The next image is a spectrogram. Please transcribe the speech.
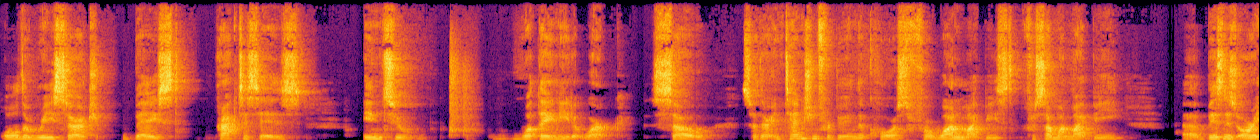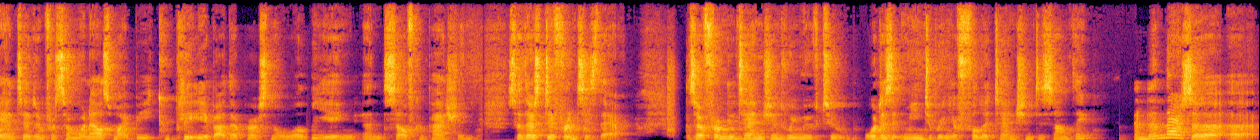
all the research based practices into what they need at work. So, so their intention for doing the course for one might be, for someone might be uh, business oriented and for someone else might be completely about their personal well-being and self-compassion. So there's differences there. So from intentions, we move to what does it mean to bring your full attention to something? And then there's a,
